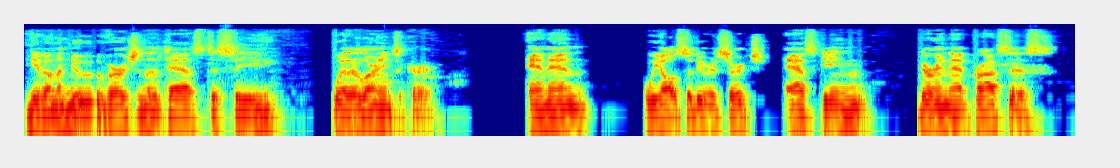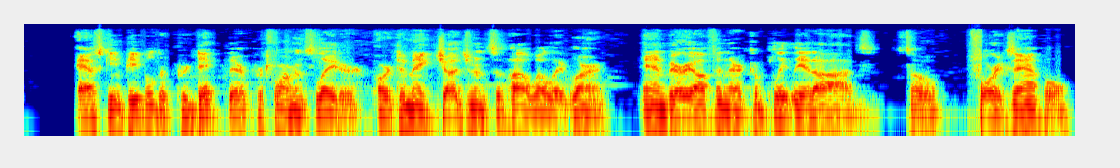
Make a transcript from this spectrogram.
give them a new version of the task to see whether learning's occurred. And then we also do research asking during that process, asking people to predict their performance later or to make judgments of how well they've learned. And very often they're completely at odds. So, for example,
